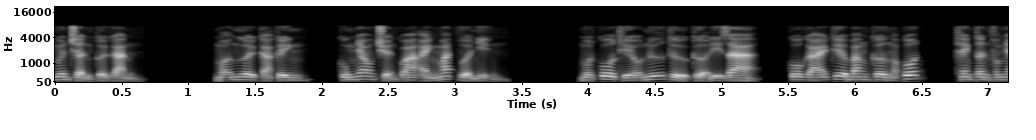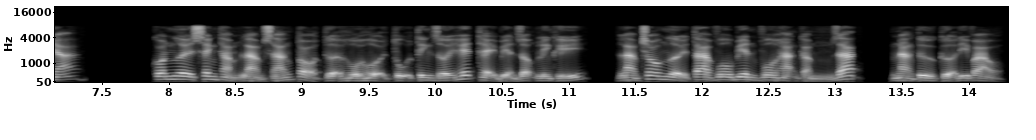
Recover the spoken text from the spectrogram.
Nguyên trần cười gằn. Mọi người cả kinh, cùng nhau chuyển qua ánh mắt vừa nhìn. Một cô thiếu nữ từ cửa đi ra, cô gái kia băng cơ ngọc cốt, thanh tân phong nhã. Con ngươi xanh thẳm làm sáng tỏ tựa hồ hội tụ tinh giới hết thể biện rộng linh khí, làm cho người ta vô biên vô hạn cảm giác, nàng từ cửa đi vào,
